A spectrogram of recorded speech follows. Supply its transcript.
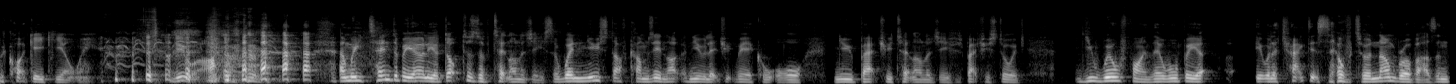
We're quite geeky, aren't we? You are. and we tend to be early adopters of technology. So when new stuff comes in, like a new electric vehicle or new battery technology, for battery storage, you will find there will be a, it will attract itself to a number of us, and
